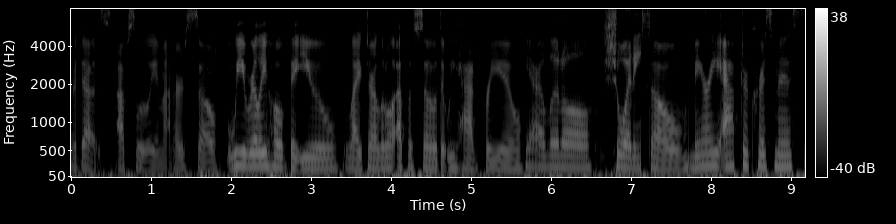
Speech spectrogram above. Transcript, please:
It does. Absolutely, it matters. So we really hope that you liked our little episode that we had for you. Yeah, our little shorty. So, Merry after Christmas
